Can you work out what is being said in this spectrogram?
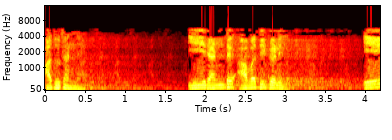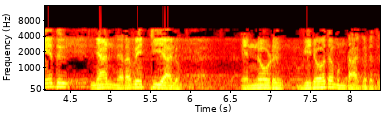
അതുതന്നെ ഈ രണ്ട് അവധികളിൽ ഏത് ഞാൻ നിറവേറ്റിയാലും എന്നോട് വിരോധമുണ്ടാകരുത്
